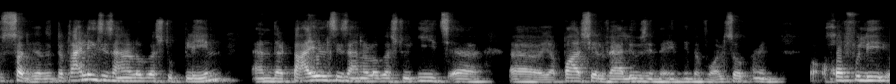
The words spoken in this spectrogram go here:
Sorry the, the, tilings is analogous to plane and the tiles is analogous to each uh, yeah, partial values in the in, in, the vault. So i mean hopefully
